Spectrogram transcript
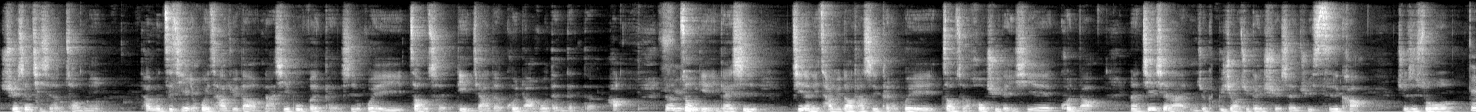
学生其实很聪明，他们自己也会察觉到哪些部分可能是会造成店家的困扰或等等的。好，那重点应该是，既然你察觉到它是可能会造成后续的一些困扰，那接下来你就必须要去跟学生去思考，就是说，对，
